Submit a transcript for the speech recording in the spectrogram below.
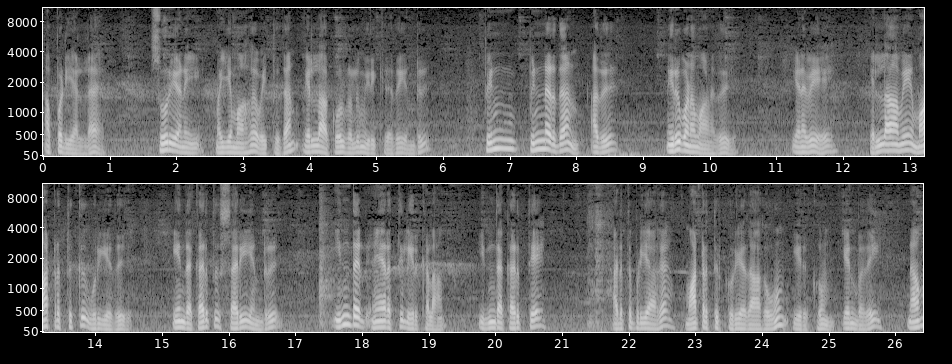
அப்படி அல்ல. சூரியனை மையமாக வைத்துதான் எல்லா கோள்களும் இருக்கிறது என்று. பின் பின்னர்தான் அது நிரூபணமானது. எனவே எல்லாமே மாற்றத்துக்கு உரியது. இந்த கருத்து சரி என்று இந்த நேரத்தில் இருக்கலாம். இந்த கருத்தே அடுத்தபடியாக மாற்றத்திற்குரியதாகவும் இருக்கும் என்பதை நாம்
